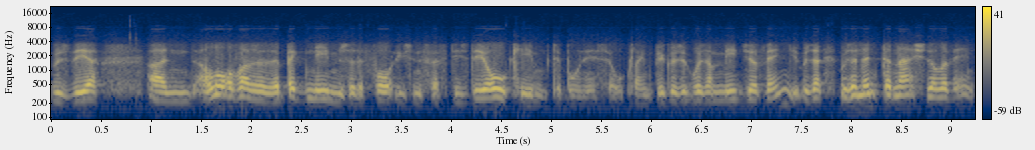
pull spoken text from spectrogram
was there. and a lot of other the big names of the 40s and 50s, they all came to Boness Hill Climb because it was a major venue. It was a, it was an international event.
